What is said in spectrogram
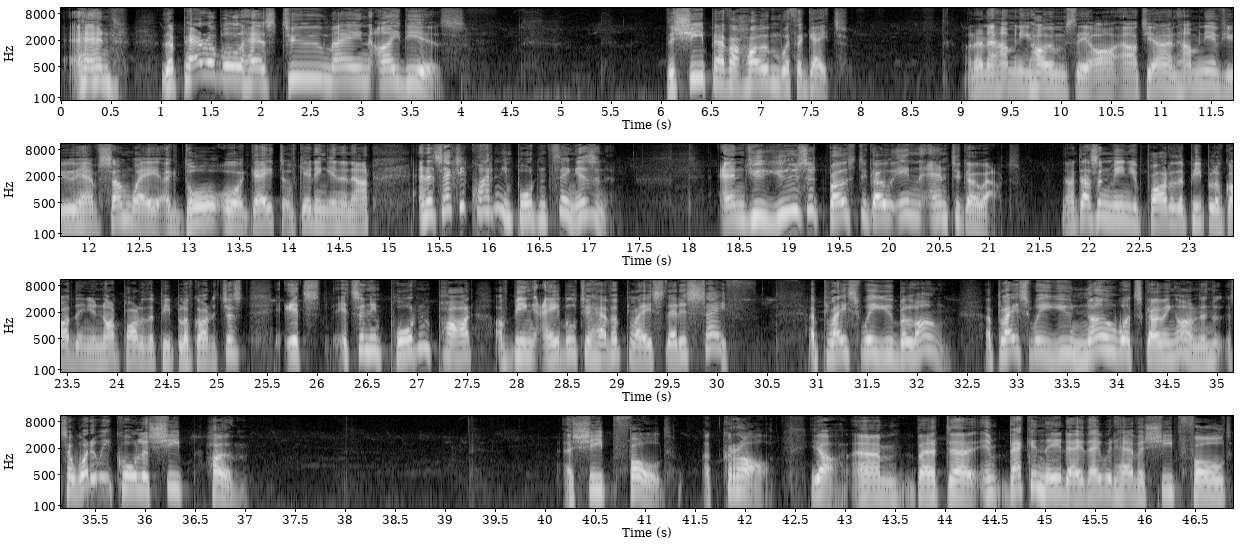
and the parable has two main ideas. The sheep have a home with a gate. I don't know how many homes there are out here, and how many of you have some way, a door or a gate of getting in and out. And it's actually quite an important thing, isn't it? And you use it both to go in and to go out. Now, it doesn't mean you're part of the people of God, then you're not part of the people of God. It's just, it's, it's an important part of being able to have a place that is safe, a place where you belong, a place where you know what's going on. And so, what do we call a sheep home? A sheep fold, a kraal. Yeah, um, but uh, in, back in their day, they would have a sheep fold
